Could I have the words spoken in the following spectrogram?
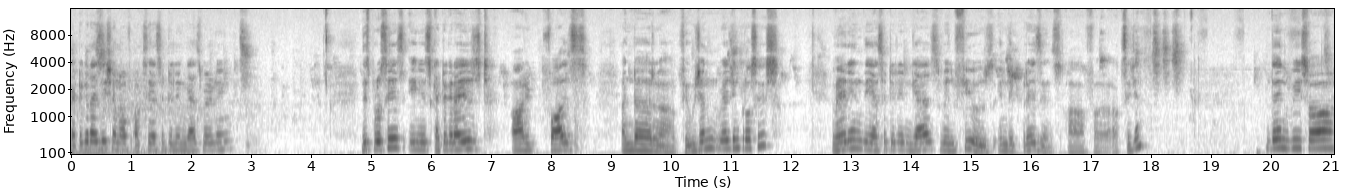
categorization of oxyacetylene gas welding. This process is categorized or it falls under uh, fusion welding process wherein the acetylene gas will fuse in the presence of uh, oxygen. Then we saw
